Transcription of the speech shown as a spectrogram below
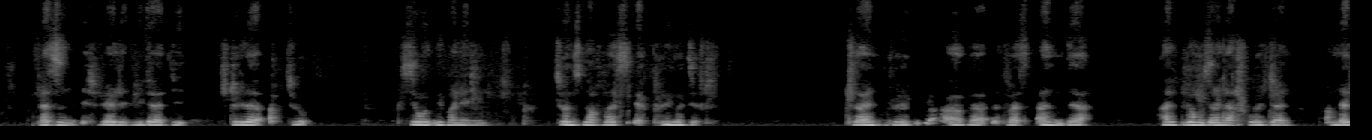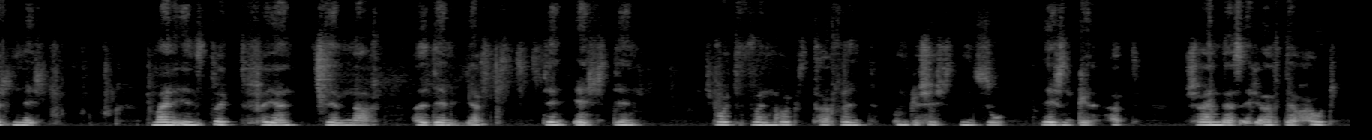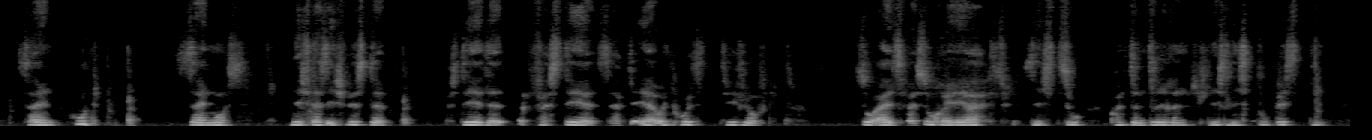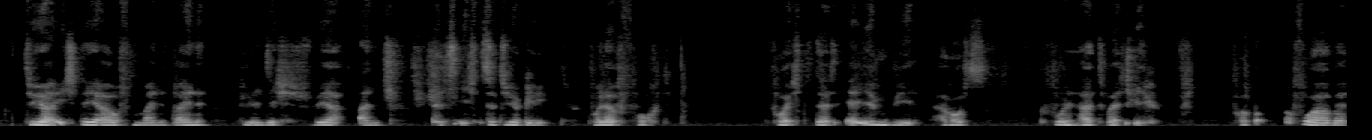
lassen. Ich werde wieder die stille Aktion übernehmen. Sonst noch was, er klingelte kleinwürdig, aber etwas an der Handlung seiner Schultern am besten nicht. Meine Instinkte feiern demnach all dem Jagd, den ich den Sport von Rücktafeln und Geschichten zu lesen gehabt, scheint, dass ich auf der Haut sein Hut sein muss. Nicht, dass ich wüsste, verstehe, verstehe, sagte er und holte tief Luft. So als versuche er sich zu konzentrieren. Schließlich, du bist die Tür, ich stehe auf, meine Beine fühlen sich schwer an, als ich zur Tür gehe, voller Frucht, Furcht, dass er irgendwie herausgefunden hat, was ich for, for,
